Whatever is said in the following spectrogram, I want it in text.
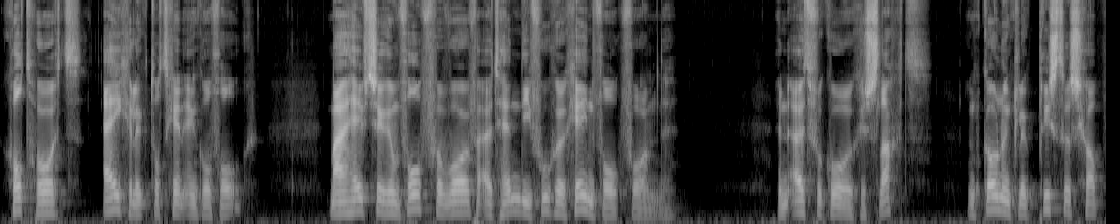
God hoort eigenlijk tot geen enkel volk, maar heeft zich een volk verworven uit hen die vroeger geen volk vormden. Een uitverkoren geslacht, een koninklijk priesterschap,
